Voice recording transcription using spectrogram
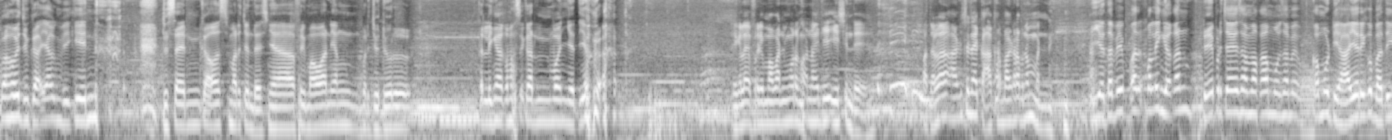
Mahoy juga yang bikin desain kaos merchandise-nya Frimawan yang berjudul telinga kemasukan monyet ya enggak? Iki lek Frimawan ngurungokno iki isin deh. Padahal aku sih gak akrab-akrab nemen. Iya tapi pa- paling enggak kan dia percaya sama kamu sampai kamu di hire itu berarti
